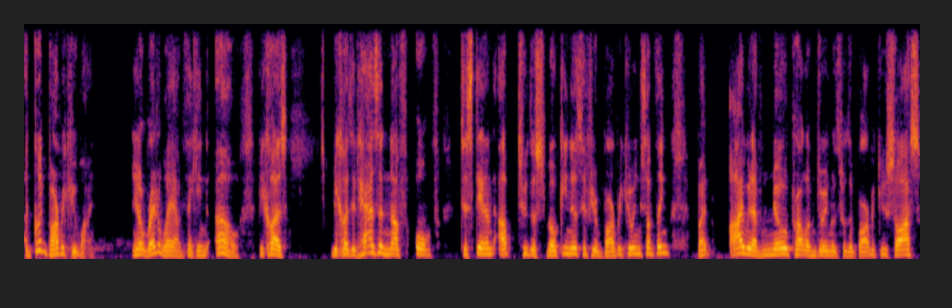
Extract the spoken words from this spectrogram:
A good barbecue wine you know right away i'm thinking oh because because it has enough oomph to stand up to the smokiness if you're barbecuing something but I would have no problem doing this with a barbecue sauce.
